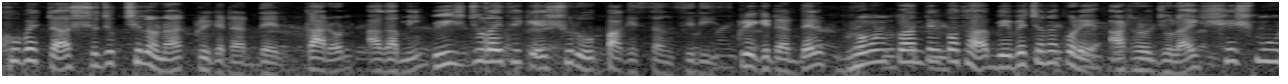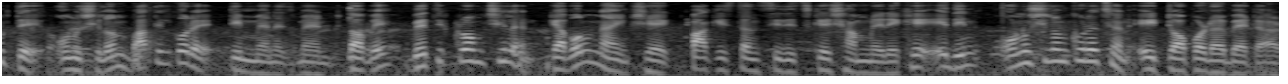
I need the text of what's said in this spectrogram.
খুব একটা সুযোগ ছিল না ক্রিকেটারদের, কারণ আগামী বিশ জুলাই থেকে শুরু পাকিস্তান সিরিজ। ক্রিকেটারদের ভ্রমণ ক্লান্তির কথা বিবেচনা করে আঠারো জুলাই শেষ মুহূর্তে অনুশীলন বাতিল করে টিম ম্যানেজমেন্ট। তবে ব্যতিক্রম ছিলেন কেবল নাইম শেখ। পাকিস্তান সিরিজকে সামনে রেখে এদিন অনুশীলন করেছেন এই টপ অর্ডার ব্যাটার।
